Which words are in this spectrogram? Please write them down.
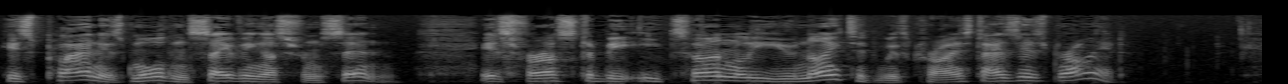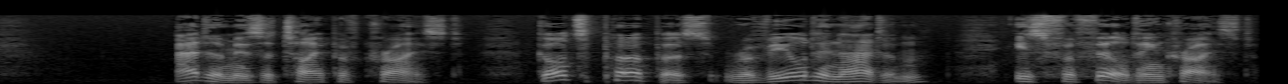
His plan is more than saving us from sin. It's for us to be eternally united with Christ as his bride. Adam is a type of Christ. God's purpose, revealed in Adam, is fulfilled in Christ.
